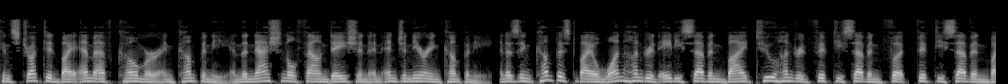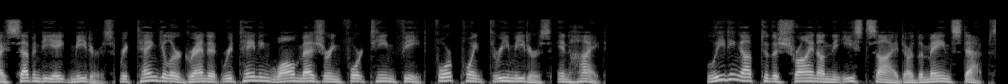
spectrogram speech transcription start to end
constructed by M. F. Comer and Company and the National Foundation and Engineering Company, and is encompassed by a 187 by 257 foot (57 by 78 meters) rectangular granite retaining wall measuring 14 feet (4.3 meters) in height. Leading up to the shrine on the east side are the main steps.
